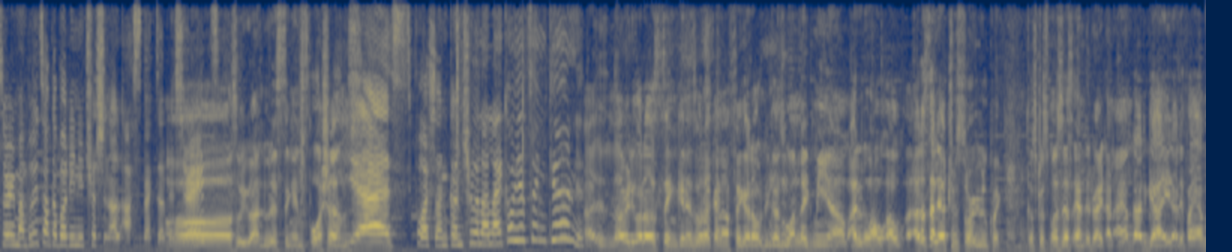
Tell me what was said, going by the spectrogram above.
So remember we talked about the nutritional aspect of this, oh, right? Oh, so we're going to do this thing in portions. Yes, portion control. I like how you're thinking. Uh, it's not really what I was thinking. It's what I kind of figured out because one like me, um, I don't know how, how, I'll just tell you a true story real quick because mm-hmm. mm -hmm. Christmas just ended, right? And I am that guy that if I have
